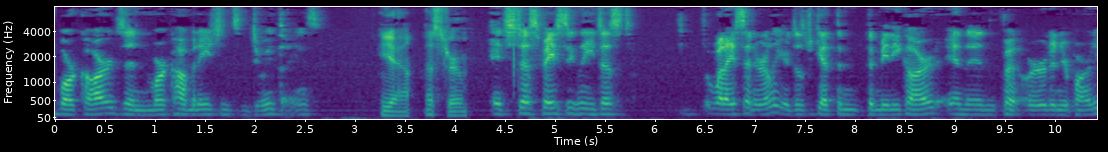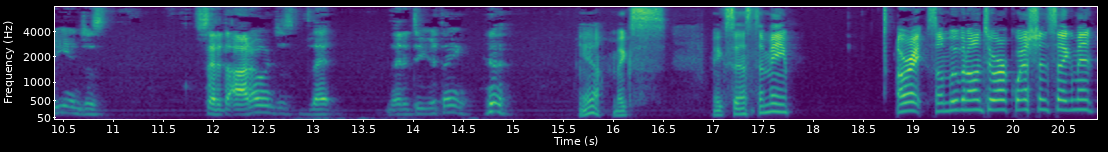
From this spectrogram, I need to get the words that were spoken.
more cards and more combinations and doing things. Yeah, that's true. It's just basically just what I said earlier. Just get the the mini card and then put Urd in your party and just set it to auto and just let let it do your thing. Yeah, makes makes sense to me. All right, so moving on to our question segment.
